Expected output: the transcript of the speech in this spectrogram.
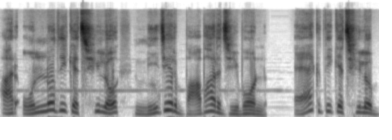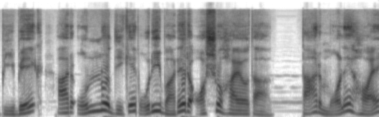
আর অন্যদিকে ছিল নিজের বাবার জীবন। একদিকে ছিল বিবেক, আর অন্যদিকে পরিবারের অসহায়তা। তার মনে হয়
